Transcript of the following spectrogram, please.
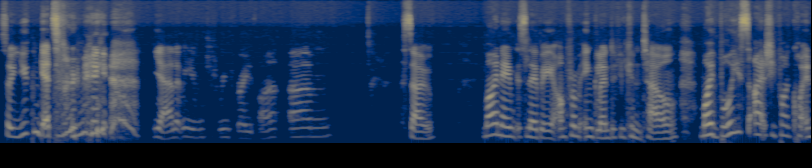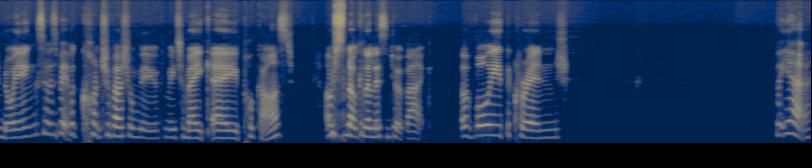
so you can get to know me. yeah, let me even just rephrase that. Um so my name is Libby. I'm from England, if you couldn't tell. My voice I actually find quite annoying, so it's a bit of a controversial move for me to make a podcast. I'm just not going to listen to it back. Avoid the cringe. But yeah,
